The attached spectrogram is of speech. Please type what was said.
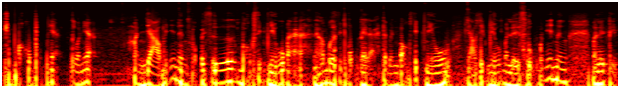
ไอ้บล็อกของผมเนี่ยตัวเนี้ยมันยาวไปนิดนึงผมไปซื้อบล็อก 10 นิ้วมานะครับเบอร์ 16นี่แหละแต่เป็นบล็อก 10 นิ้ว ยาว 10 นิ้วมันเลยสูงไปนิดนึง มันเลยติด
